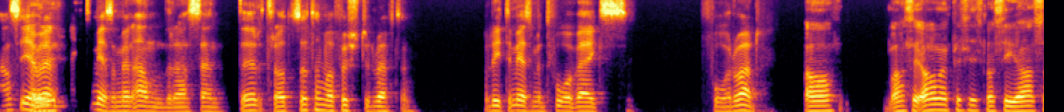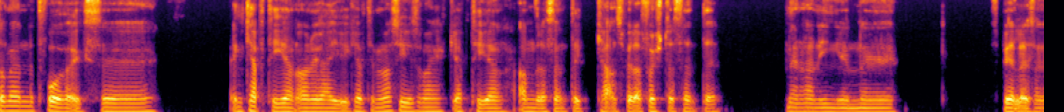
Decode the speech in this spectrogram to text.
Han ser väl lite mer som en andra center trots att han var först i draften. Och lite mer som en tvåvägs forward. ja, man ser, ja men precis, man ser ju han som en tvåvägs, eh, en kapten, ja nu är han ju kapten, men man ser ju som en kapten, andra center, kan spela första center. Men han är ingen eh, spelare som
